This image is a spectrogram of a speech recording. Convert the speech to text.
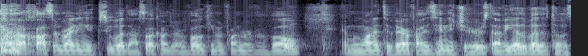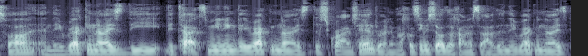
Chassan writing a ksuva, the Asal to Ravo, came in front of Ravo, and we wanted to verify his signatures, the signatures. And they recognized the, the text, meaning they recognized the scribe's handwriting. And they recognized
